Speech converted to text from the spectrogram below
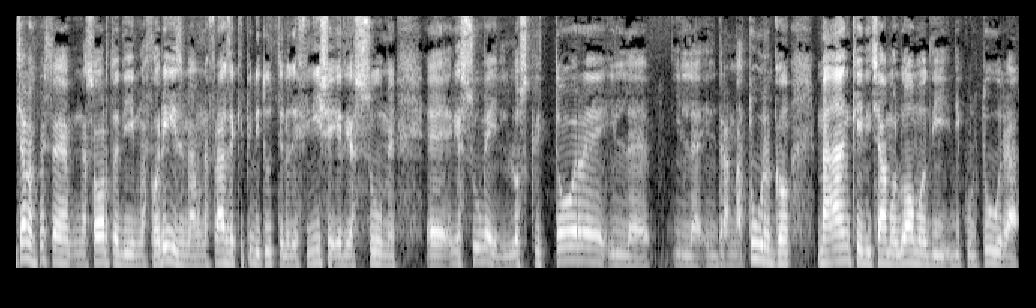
Diciamo che questa è una sorta di un aforisma, una frase che più di tutte lo definisce e riassume, eh, riassume lo scrittore, il, il, il, drammaturgo, ma anche diciamo, l'uomo di, di, cultura,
